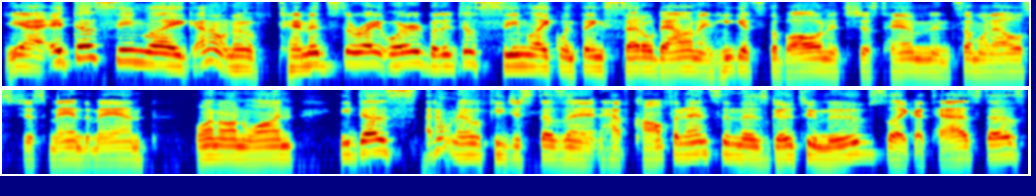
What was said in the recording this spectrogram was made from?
Yeah, it does seem like I don't know if timid's the right word, but it does seem like when things settle down and he gets the ball and it's just him and someone else, just man to man, one on one. He does. I don't know if he just doesn't have confidence in those go to moves like a Taz does,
